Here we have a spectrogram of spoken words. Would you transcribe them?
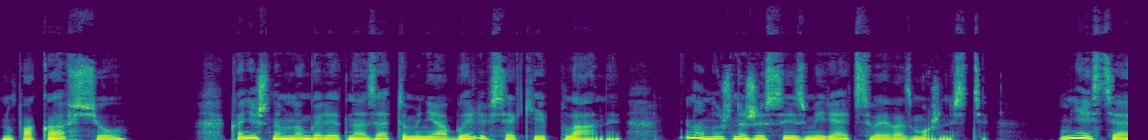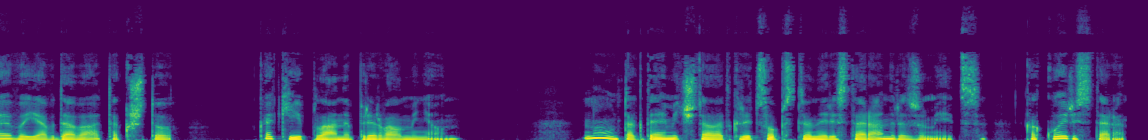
Ну, пока все. Конечно, много лет назад у меня были всякие планы, но нужно же соизмерять свои возможности. У меня есть Аева, я вдова, так что... Какие планы, прервал меня он. Ну, тогда я мечтала открыть собственный ресторан, разумеется. Какой ресторан?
